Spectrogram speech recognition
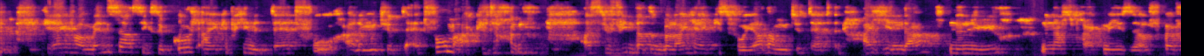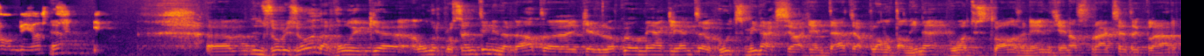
krijg van mensen als ik ze coach. Ah, ik heb geen tijd voor. Ah, dan moet je tijd voor maken. Dan. Als je vindt dat het belangrijk is voor jou, dan moet je tijd... Agenda, een uur, een afspraak met jezelf bijvoorbeeld. Ja. Uh, sowieso, daar volg ik uh, 100% in, inderdaad. Uh, ik geef het ook wel mee aan cliënten. Goed, middags, ja, geen tijd, ja, plan het dan in. Hè. Gewoon tussen 12 en 1, geen afspraak zetten, klaar.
